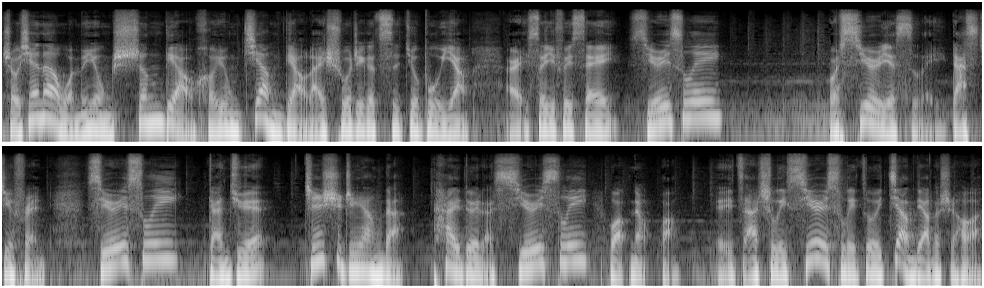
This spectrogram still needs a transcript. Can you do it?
首先呢，我们用声调和用降调来说这个词就不一样。Alright, so if we say seriously or seriously, that's different. Seriously 感觉真是这样的，太对了。Seriously，well no，well，it's actually seriously 作为降调的时候啊，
